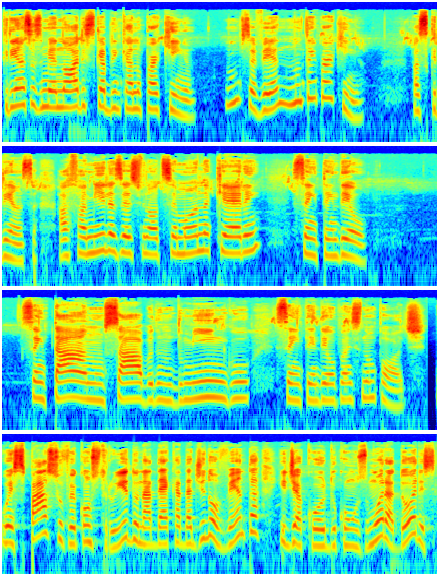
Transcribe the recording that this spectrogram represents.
Crianças menores querem brincar no parquinho. Hum, você vê, não tem parquinho para as crianças. A família, às vezes, final de semana, querem, você entendeu? Sentar num sábado, no domingo, sem entender o isso não pode. O espaço foi construído na década de 90 e, de acordo com os moradores,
